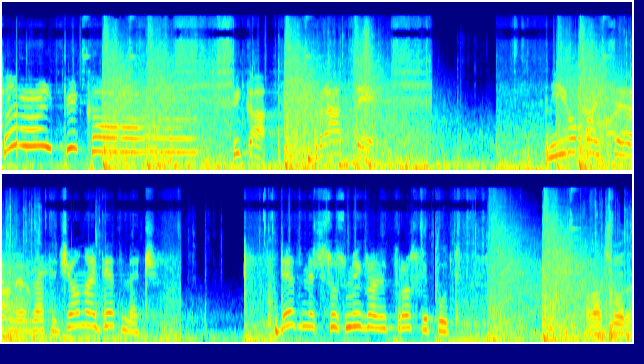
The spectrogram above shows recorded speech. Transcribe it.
Hej, Pika! Pika, brate! Nije ovaj server, brate, je onaj deathmatch. Deathmatch što smo igrali prošli put. Ona će ovdje.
